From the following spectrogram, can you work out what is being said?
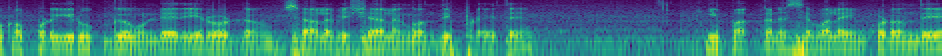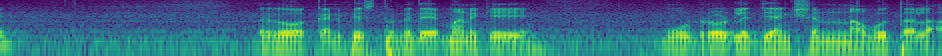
ఒకప్పుడు ఇరుగ్గా ఉండేది ఈ రోడ్డు. చాలా విశాలంగా ఉంది ఇప్పుడైతే. ఈ పక్కన శివాలయం కూడా ఉంది. కనిపిస్తున్నదే మనకి మూడు రోడ్ల జంక్షన్ నవ్వుతల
